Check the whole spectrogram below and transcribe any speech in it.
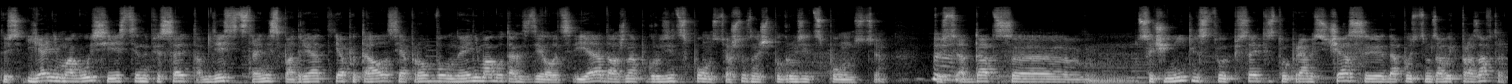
То есть я не могу сесть и написать там 10 страниц подряд. Я пыталась, я пробовал, но я не могу так сделать. Я должна погрузиться полностью. А что значит погрузиться полностью? То есть отдаться сочинительству, писательству прямо сейчас и, допустим, забыть про завтрак?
